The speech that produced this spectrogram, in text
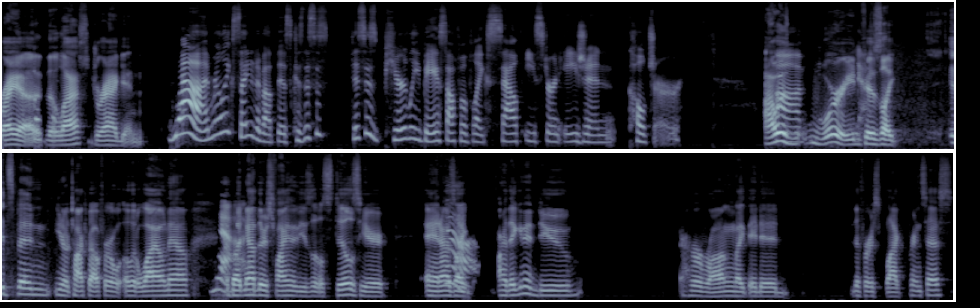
Raya, the Last Dragon. yeah, I'm really excited about this because this is this is purely based off of like southeastern Asian culture. I was Um, worried yeah. because like it's been you know talked about for a, a little while now, Yeah, but now there's finally these little stills here, and I was like, are they gonna do her wrong like they did the first Black Princess?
